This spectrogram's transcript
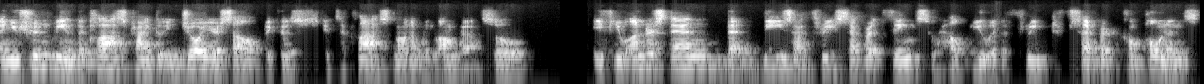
And you shouldn't be in the class trying to enjoy yourself because it's a class, not a milonga. So if you understand that these are three separate things to help you with three separate components,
